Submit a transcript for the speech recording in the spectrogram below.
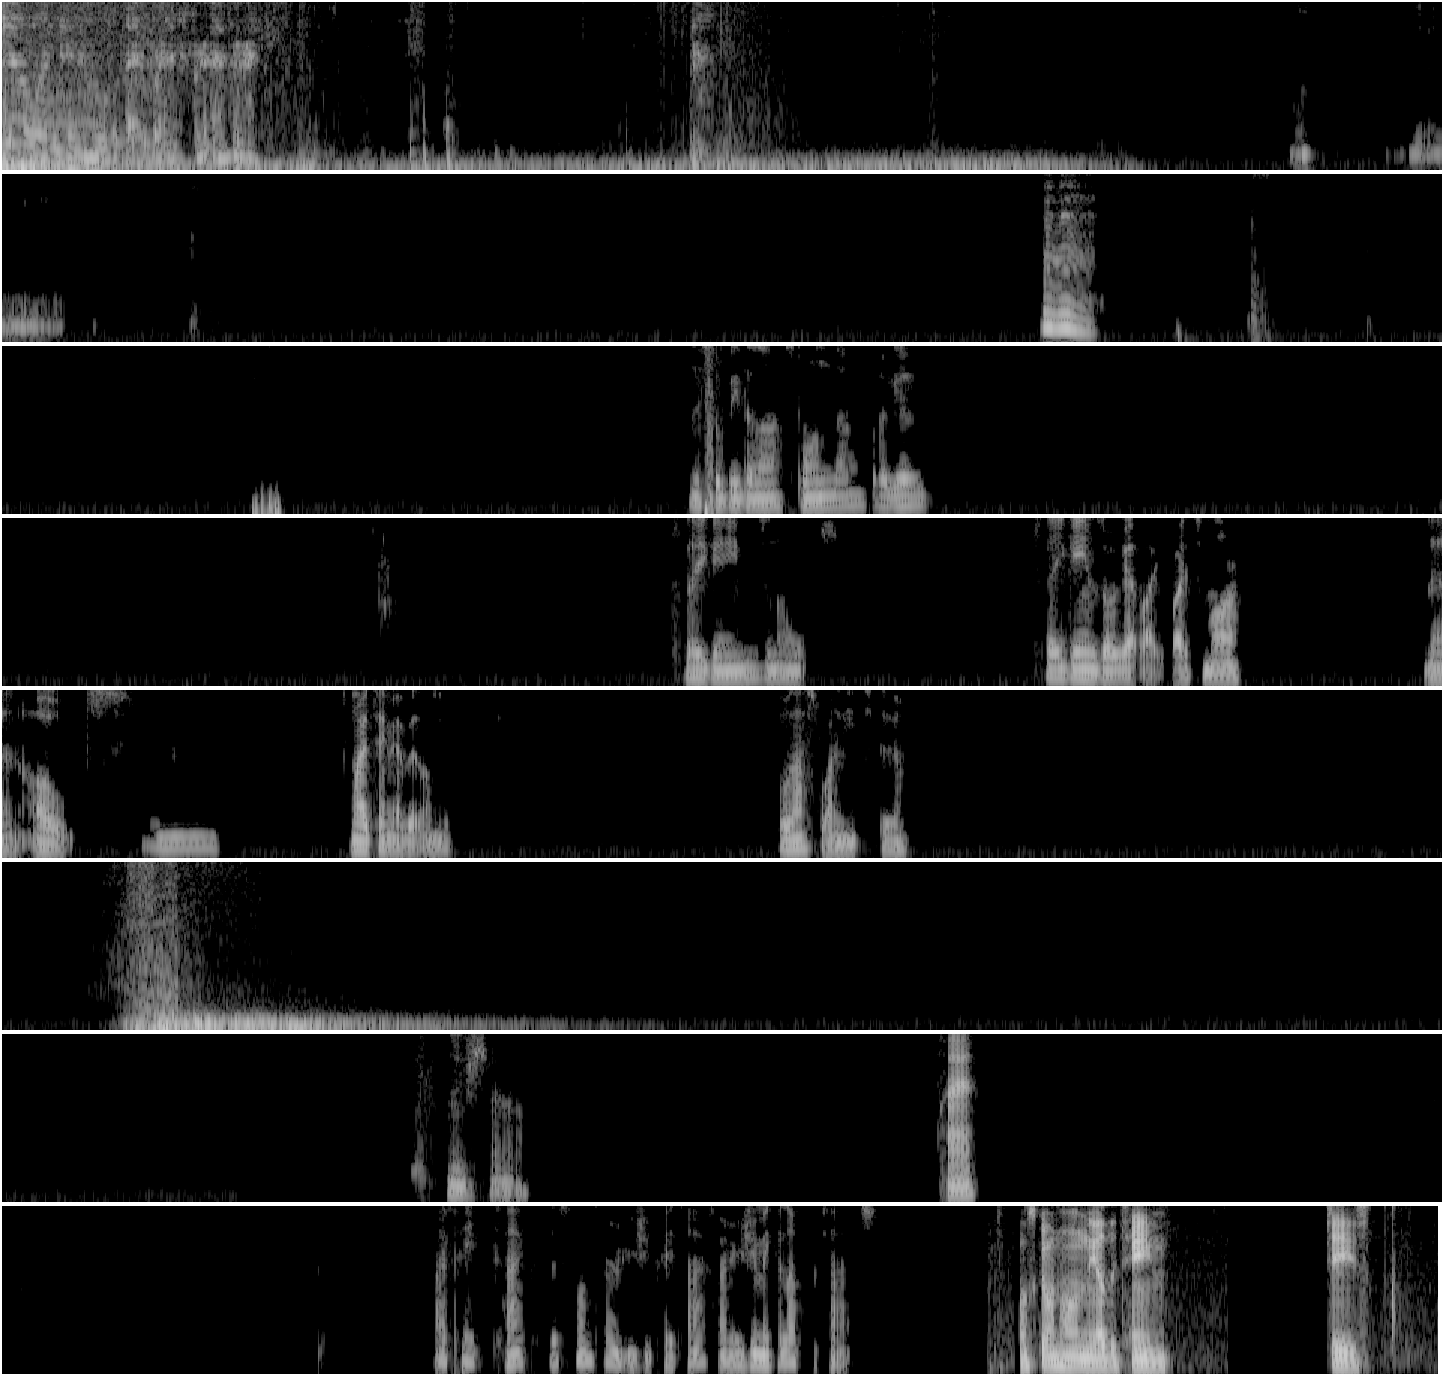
No one can hold their breath forever. Mm-hmm. This will be the last one now, but I go. Play games and alts. Play games I'll get like by tomorrow. Then alts. Mm, might take me a bit longer. Well, that's what I need to do. Interesting. Huh? I pay tax this month? I don't usually pay tax. I don't usually make enough for tax. What's going on in the other team? Jeez.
